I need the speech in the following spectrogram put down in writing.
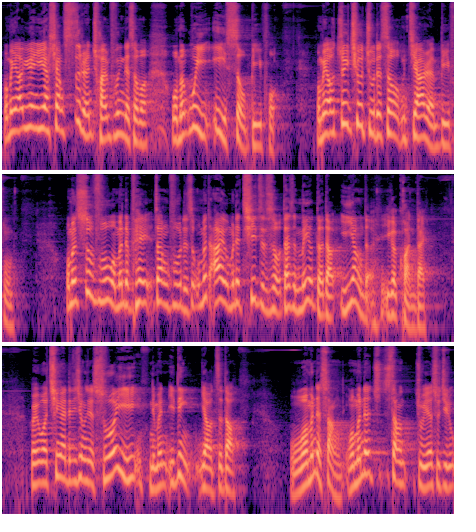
我们要愿意要向世人传福音的时候，我们为义受逼迫。我们要追求主的时候，我们家人逼迫；我们束缚我们的配丈夫的时候，我们的爱我们的妻子的时候，但是没有得到一样的一个款待。各位，我亲爱的弟兄姐妹，所以你们一定要知道，我们的上我们的上主耶稣基督，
